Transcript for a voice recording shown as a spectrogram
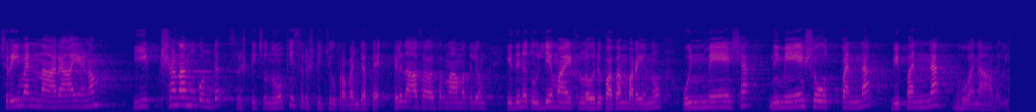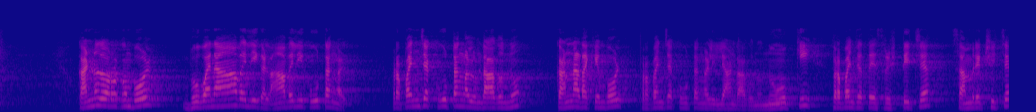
ശ്രീമൻ നാരായണം ഈ ക്ഷണം കൊണ്ട് സൃഷ്ടിച്ചു നോക്കി സൃഷ്ടിച്ചു പ്രപഞ്ചത്തെ. ലളിതാ സഹസ്രനാമത്തിലും ഇതിന് തുല്യമായിട്ടുള്ള ഒരു പദം പറയുന്നു ഉന്മേഷ നിമേഷോത്പന്ന വിപന്ന ഭുവനാവലി. കണ്ണു തുറക്കുമ്പോൾ ഭുവനാവലികൾ ആവലി കൂട്ടങ്ങൾ പ്രപഞ്ചക്കൂട്ടങ്ങൾ ഉണ്ടാകുന്നു. കണ്ണടയ്ക്കുമ്പോൾ പ്രപഞ്ചക്കൂട്ടങ്ങൾ ഇല്ലാണ്ടാകുന്നു. നോക്കി പ്രപഞ്ചത്തെ സൃഷ്ടിച്ച് സംരക്ഷിച്ച്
